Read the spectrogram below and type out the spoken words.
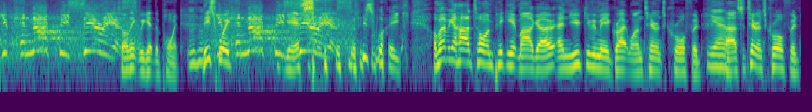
You cannot be serious. So I think we get the point. Mm-hmm. This you week, cannot cannot be Yes. serious. this week, I'm having a hard time picking at Margaux, and you've given me a great one, Terence Crawford. Yeah. Uh, so Terence Crawford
